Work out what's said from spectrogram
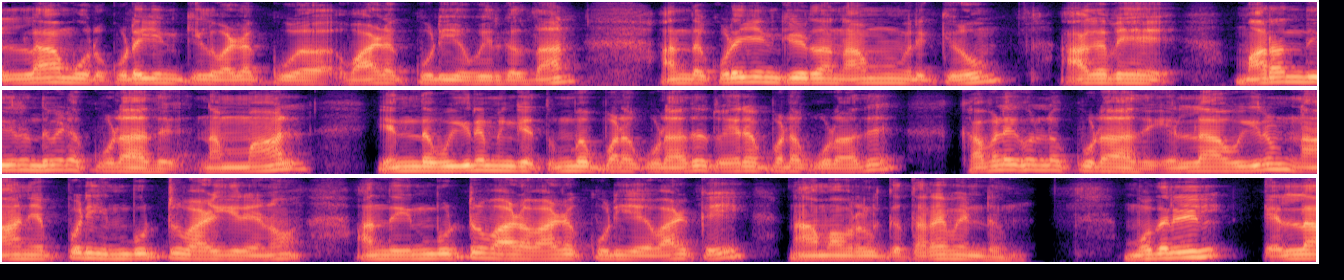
எல்லாம் ஒரு குடையின் கீழ் வாழக்கூ வாழக்கூடிய உயிர்கள் தான் அந்த குடையின் கீழ் தான் நாமும் இருக்கிறோம். ஆகவே மறந்து இருந்துவிடக்கூடாது நம்மால் எந்த உயிரும் இங்கே துன்பப்படக்கூடாது துயரப்படக்கூடாது. கவலை கொள்ளக்கூடாது. எல்லா உயிரும் நான் எப்படி இன்புற்று வாழ்கிறேனோ அந்த இன்புற்று வாழ வாழக்கூடிய வாழ்க்கை நாம் அவர்களுக்கு தர வேண்டும். முதலில் எல்லா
